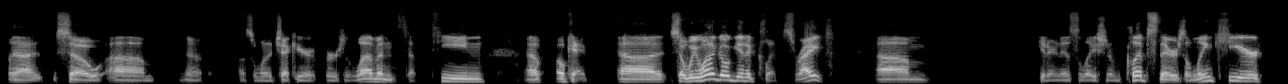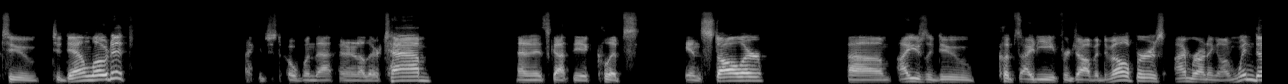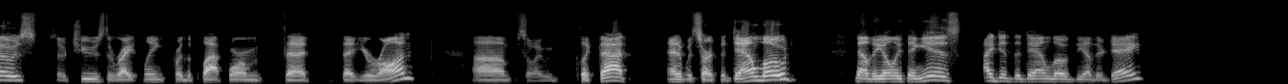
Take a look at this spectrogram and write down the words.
uh, so um, uh, I also want to check here at version 11, 17. Uh, okay, uh, so we want to go get Eclipse, right? Um, get an installation of Eclipse. There's a link here to to download it. I can just open that in another tab and it's got the Eclipse installer. Um, I usually do Eclipse IDE for Java developers. I'm running on Windows, so choose the right link for the platform that that you're on. Um, so I would click that, and it would start the download. Now the only thing is, I did the download the other day.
